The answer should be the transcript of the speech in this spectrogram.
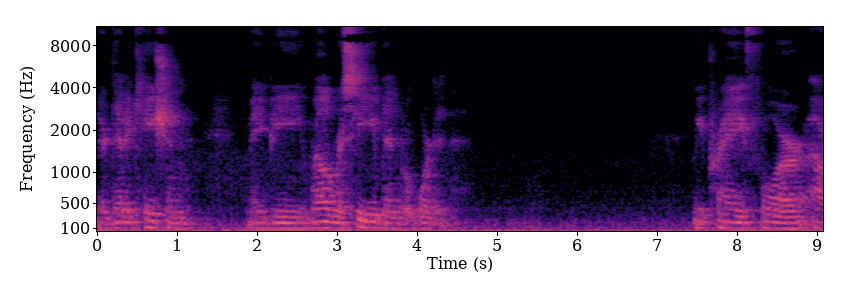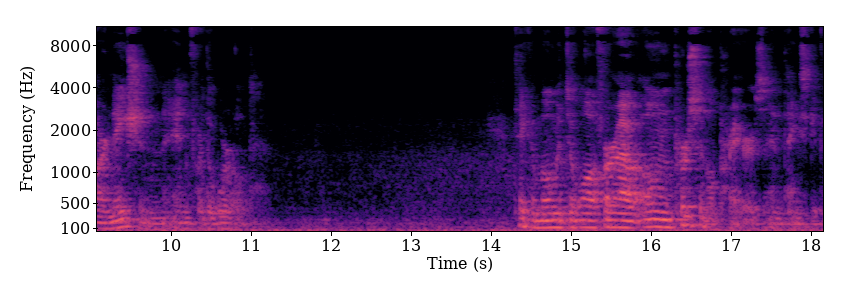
their dedication may be well received and rewarded. We pray for our nation and for the world. Take a moment to offer our own personal prayers and thanksgiving.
